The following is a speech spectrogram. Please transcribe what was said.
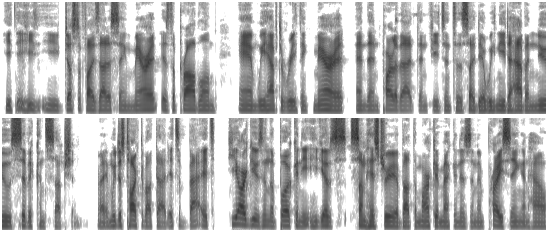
He he he justifies that as saying merit is the problem and we have to rethink merit and then part of that then feeds into this idea we need to have a new civic conception right? And we just talked about that. It's about it's he argues in the book and he, he gives some history about the market mechanism and pricing and how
